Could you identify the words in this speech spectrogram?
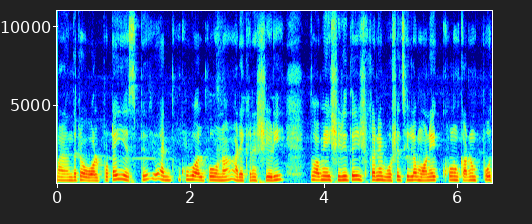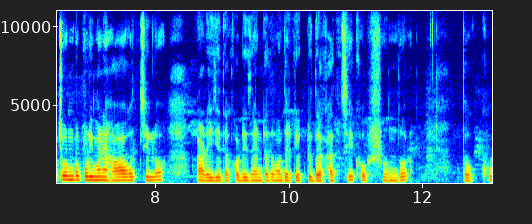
বারান্দাটা অল্পটাই স্পেস একদম খুব অল্পও না, আর এখানে সিঁড়ি। তো আমি এই সিঁড়িতেই সেখানে বসেছিলাম অনেকক্ষণ, কারণ প্রচণ্ড পরিমাণে হাওয়া হচ্ছিল। আর এই যে দেখো, ডিজাইনটা তোমাদেরকে একটু দেখাচ্ছি, খুব সুন্দর। তো খুব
